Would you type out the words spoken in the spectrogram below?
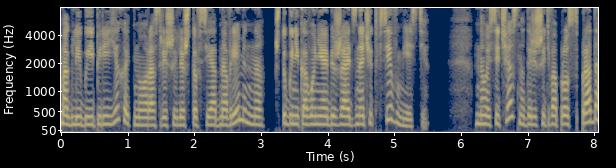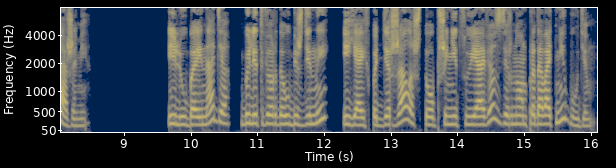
Могли бы и переехать, но раз решили, что все одновременно, чтобы никого не обижать, значит, все вместе. Но сейчас надо решить вопрос с продажами. И Люба, и Надя были твердо убеждены, и я их поддержала, что пшеницу и овес зерном продавать не будем.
